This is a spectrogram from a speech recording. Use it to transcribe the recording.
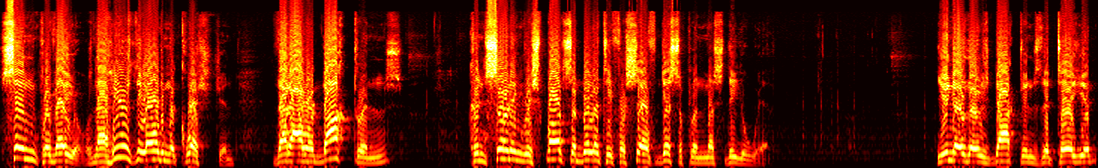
sin prevails. Now, here's the ultimate question that our doctrines concerning responsibility for self discipline must deal with. You know those doctrines that tell you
